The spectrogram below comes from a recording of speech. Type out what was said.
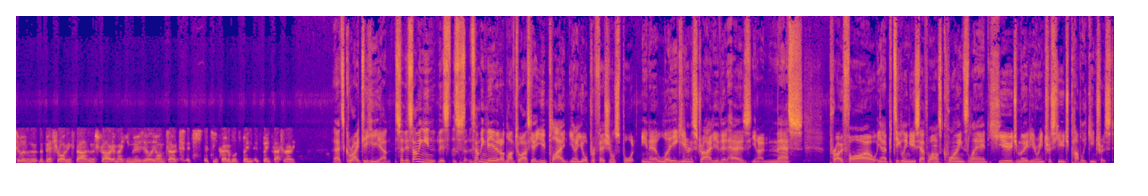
two of the, the, best rising stars in Australia, making moves early on. So it's it's it's incredible. It's been it's been fascinating. That's great to hear. So there's something in there's something there that I'd love to ask you. You played, you know, your professional sport in a league here in Australia that has, you know, mass profile, you know, particularly New South Wales, mm. Queensland, huge media interest, huge public interest.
